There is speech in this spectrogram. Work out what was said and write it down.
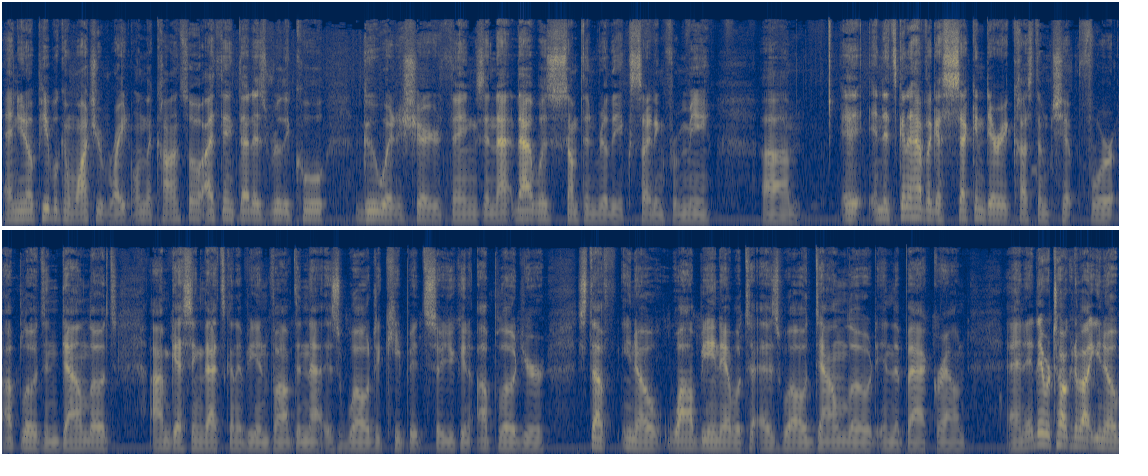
And you know, people can watch you right on the console. I think that is really cool, a good way to share your things, and that that was something really exciting for me. Um, it, and it's going to have like a secondary custom chip for uploads and downloads. I'm guessing that's going to be involved in that as well to keep it so you can upload your stuff, you know, while being able to as well download in the background. And they were talking about, you know,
